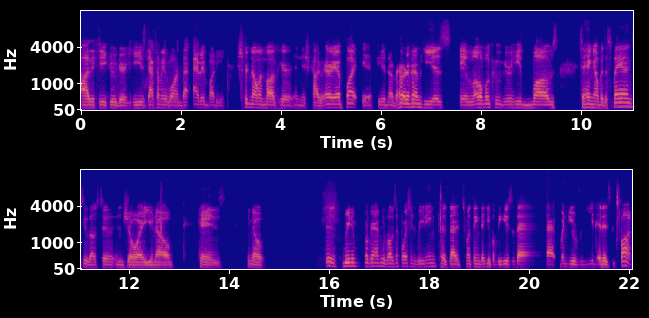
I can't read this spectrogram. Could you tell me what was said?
Ozzie T. Cougar. He's definitely one that everybody should know and love here in the Chicago area. But if you've never heard of him, he is a lovable Cougar. He loves to hang out with his fans. He loves to enjoy, you know, his, you know, his reading program. He loves enforcing reading because that's one thing that he believes is that, that when you read, it is it's fun.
